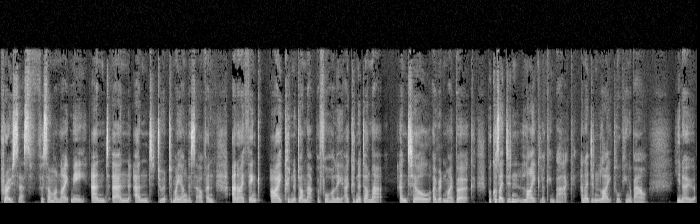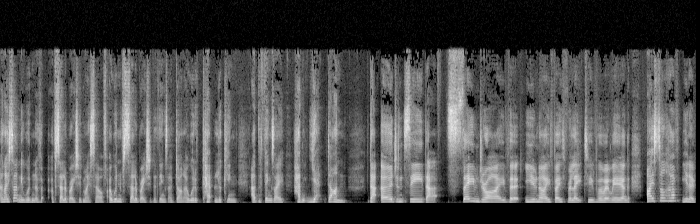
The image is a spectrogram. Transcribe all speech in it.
process for someone like me and and and to, to my younger self. And and I think I couldn't have done that before Holly. I couldn't have done that until I written my book because I didn't like looking back and I didn't like talking about you know and I certainly wouldn't have, have celebrated myself. I wouldn't have celebrated the things I've done. I would have kept looking at the things I hadn't yet done. That urgency that same drive that you and I both relate to from when we were younger. I still have, you know,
